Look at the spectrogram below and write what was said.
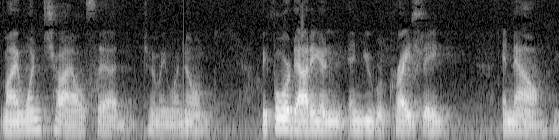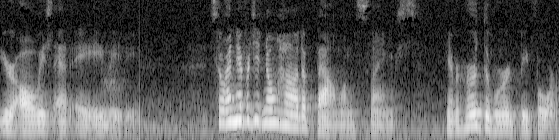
my one child said to me one, no, before daddy and, and you were crazy, and now you're always at AA meetings. So I never did know how to balance things. Never heard the word before.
